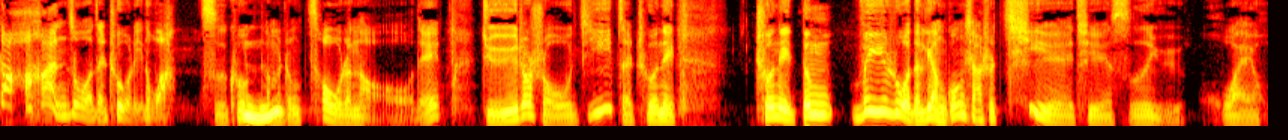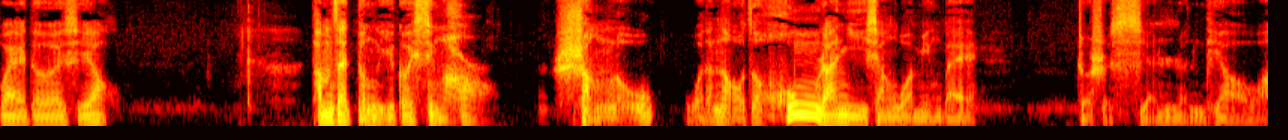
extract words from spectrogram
大汉坐在车里头啊。此刻他们正凑着脑袋，举着手机，在车内，车内灯微弱的亮光下是窃窃私语，坏坏的笑。他们在等一个信号上楼。我的脑子轰然一响，我明白，这是仙人跳啊！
